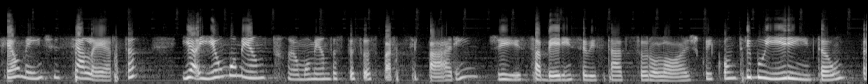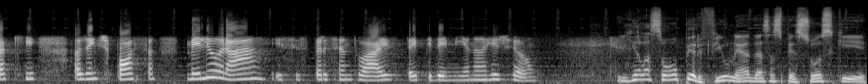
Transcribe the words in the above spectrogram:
realmente se alerta e aí é o momento, é o momento das pessoas participarem, de saberem seu estado sorológico e contribuírem, então, para que a gente possa melhorar esses percentuais da epidemia na região. Em relação ao perfil né, dessas pessoas que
